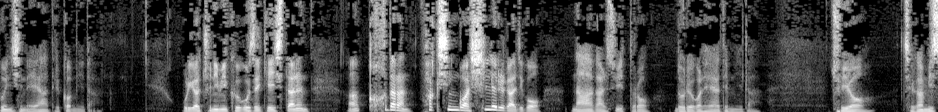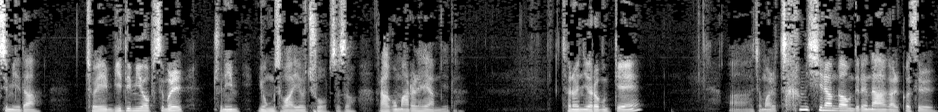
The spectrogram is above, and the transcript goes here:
헌신해야 될 겁니다. 우리가 주님이 그곳에 계시다는 어, 커다란 확신과 신뢰를 가지고 나아갈 수 있도록 노력을 해야 됩니다. 주여, 제가 믿습니다. 저의 믿음이 없음을 주님 용서하여 주옵소서 라고 말을 해야 합니다. 저는 여러분께 아, 정말 참 신앙 가운데 나아갈 것을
